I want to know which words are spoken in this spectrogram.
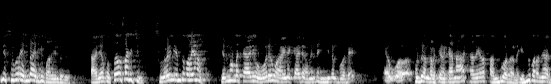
ഇനി സുഹറ എന്തായിരിക്കും പറയേണ്ടത്? കാര്യം ആ പുസ്തകം അവസാനിച്ചു. സുഹറയിൽ എന്ത് പറയണം? എന്നുള്ള കാര്യം ഓരോ വായനക്കാരും അവന്റെ ഇംഗിതം പോലെ കൊണ്ട് നടക്കുകയാണ്. കാരണം ആ കഥയുടെ തന്തു അതാണ്. എന്ന് പറഞ്ഞാൽ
